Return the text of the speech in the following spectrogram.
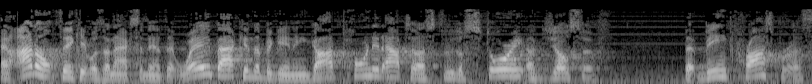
And I don't think it was an accident that way back in the beginning, God pointed out to us through the story of Joseph that being prosperous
